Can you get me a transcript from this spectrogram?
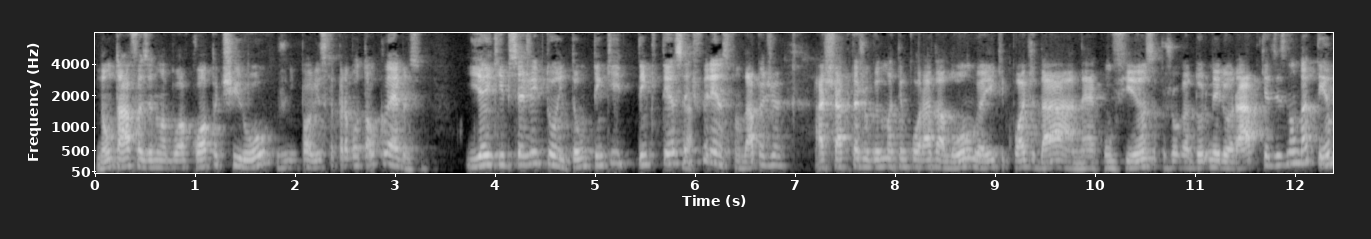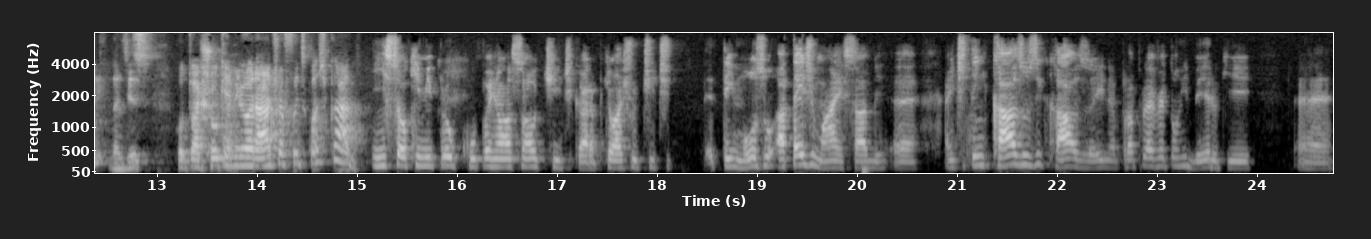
Não estava fazendo uma boa Copa, tirou o Juninho Paulista para botar o Kleberson e a equipe se ajeitou. Então tem que, tem que ter essa é. diferença. Não dá para achar que está jogando uma temporada longa aí que pode dar né, confiança para o jogador melhorar, porque às vezes não dá tempo. Às vezes, quando tu achou que ia é. melhorar, já foi desclassificado. Isso é o que me preocupa em relação ao Tite, cara, porque eu acho o Tite teimoso até demais, sabe? É, a gente tem casos e casos aí, né? O próprio Everton Ribeiro, que é,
